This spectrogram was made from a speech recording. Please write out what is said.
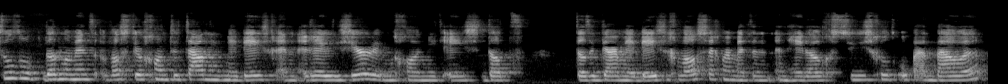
tot op dat moment was ik er gewoon totaal niet mee bezig. En realiseerde ik me gewoon niet eens dat, dat ik daarmee bezig was. Zeg maar met een, een hele hoge studieschuld op aan het bouwen.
